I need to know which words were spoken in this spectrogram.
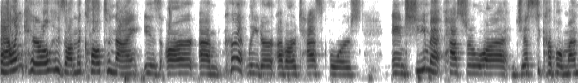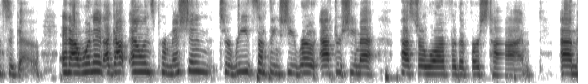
Alan Carroll, who's on the call tonight, is our um, current leader of our task force. And she met Pastor Laura just a couple months ago. And I wanted, I got Alan's permission to read something she wrote after she met Pastor Laura for the first time um,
